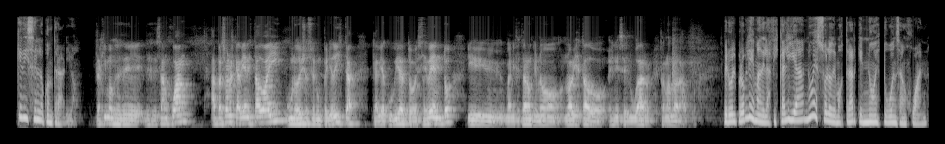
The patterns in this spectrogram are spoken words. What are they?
que dicen lo contrario. Trajimos desde, desde San Juan a personas que habían estado ahí, uno de ellos era un periodista que había cubierto ese evento y manifestaron que no, no había estado en ese lugar Fernando Araujo. Pero el problema de la Fiscalía no es solo demostrar que no estuvo en San Juan.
